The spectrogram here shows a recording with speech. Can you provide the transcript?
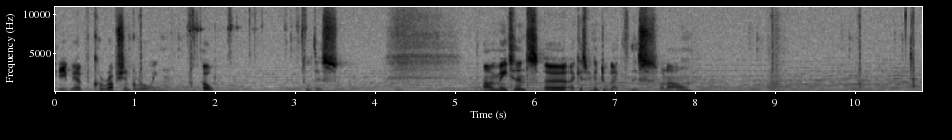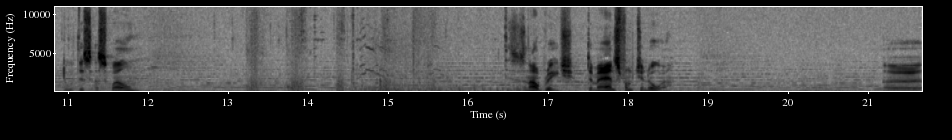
Okay, we have corruption growing. Oh. Do this. Army maintenance, uh, I guess we can do like this for now. Do this as well. An outrage. Demands from Genoa. Uh.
